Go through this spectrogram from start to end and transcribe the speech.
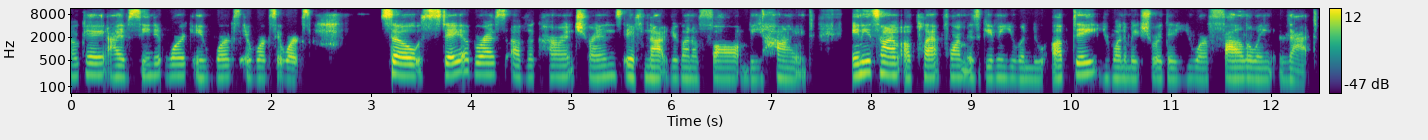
Okay. I have seen it work. It works. It works. It works. So stay abreast of the current trends. If not, you're going to fall behind. Anytime a platform is giving you a new update, you want to make sure that you are following that.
